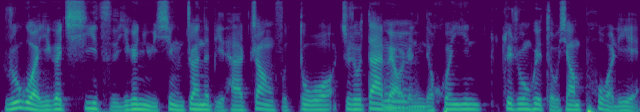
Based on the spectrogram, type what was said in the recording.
如果一个妻子、一个女性赚的比她的丈夫多，这就代表着嗯你的婚姻最终会走向破裂。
